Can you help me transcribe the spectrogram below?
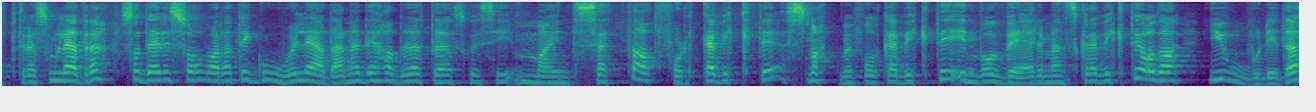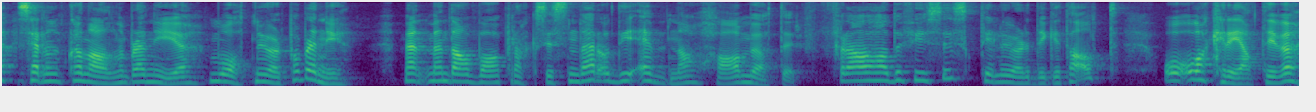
opptre som ledere. Så det vi så, var at de gode lederne de hadde dette skal vi si, mindsettet at folk er viktig, snakke med folk er viktig, involvere mennesker er viktig. Og da gjorde de det, selv om kanalene ble nye. Måten å gjøre det på ble ny. Men, men, da var praksisen der, og de evna å ha møter. Fra å ha det fysisk til å gjøre det digitalt. Og, og var kreative.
